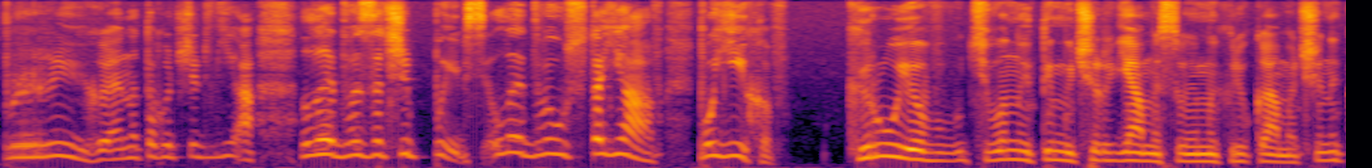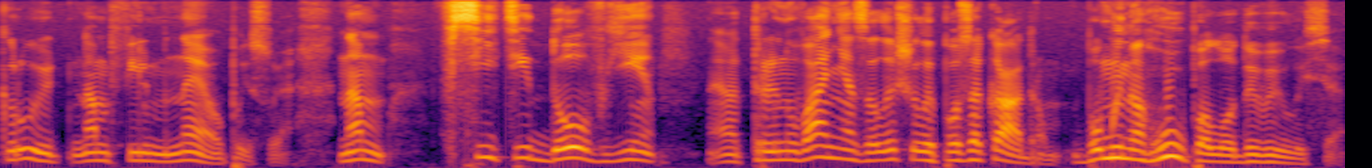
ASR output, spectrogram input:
пригає на того черв'я, ледве зачепився, ледве устояв, поїхав. Керують вони тими черв'ями своїми крюками, чи не керують, нам фільм не описує. Нам всі ті довгі тренування залишили поза кадром, бо ми на гупало дивилися.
